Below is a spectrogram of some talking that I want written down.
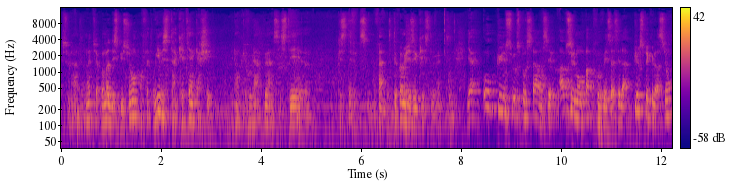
sur Internet, il y a pas mal de discussions. En fait, oui, mais c'est un chrétien caché. Et donc, il voulait un peu insister. Euh, que c'était comme Jésus-Christ lui-même. Il n'y a aucune source pour ça, on ne sait absolument pas prouver. Ça, c'est la pure spéculation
